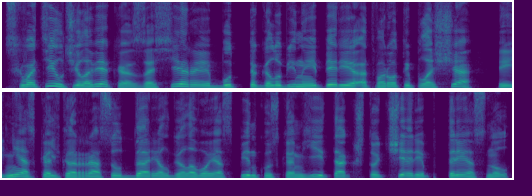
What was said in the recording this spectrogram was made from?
схватил человека за серые, будто голубиные перья от ворот и плаща и несколько раз ударил головой о спинку скамьи так, что череп треснул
